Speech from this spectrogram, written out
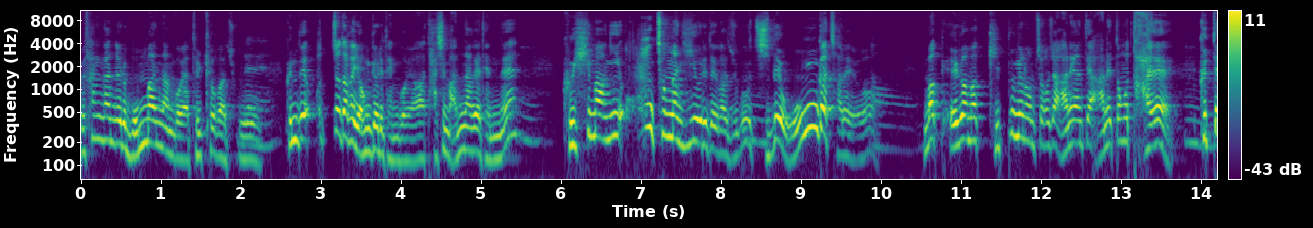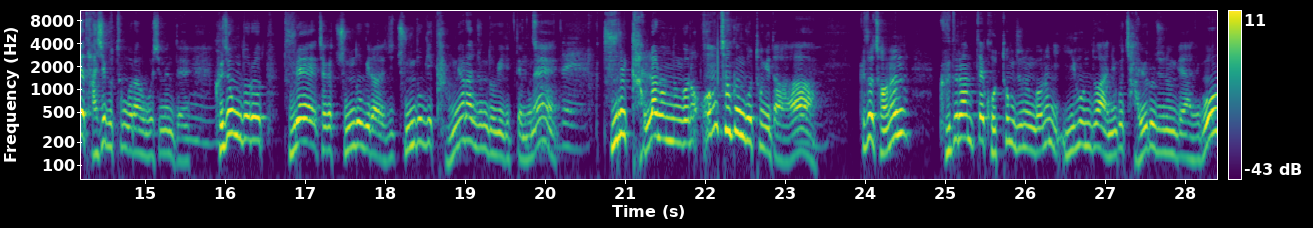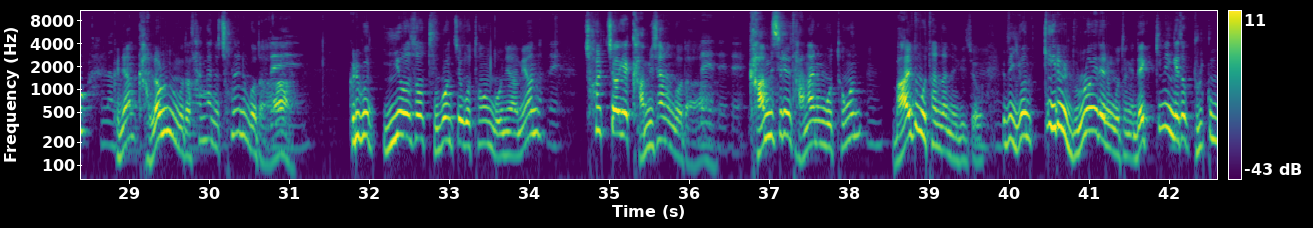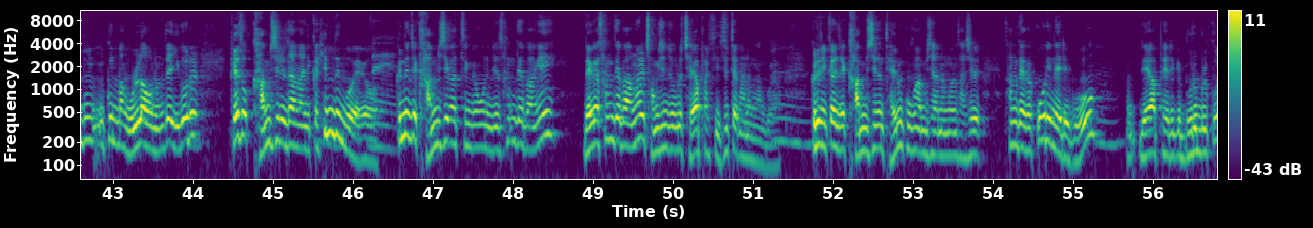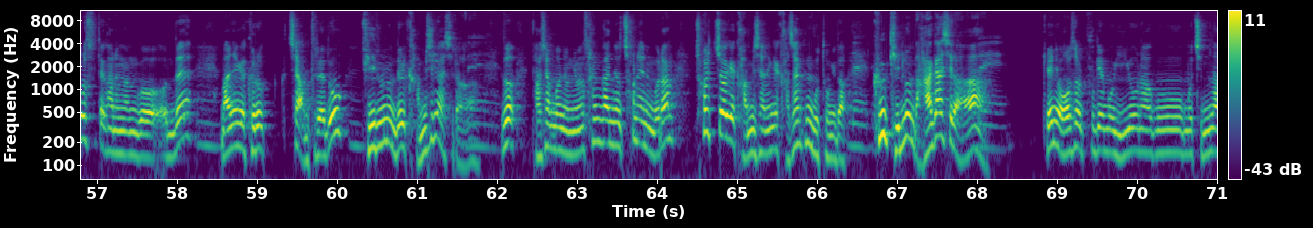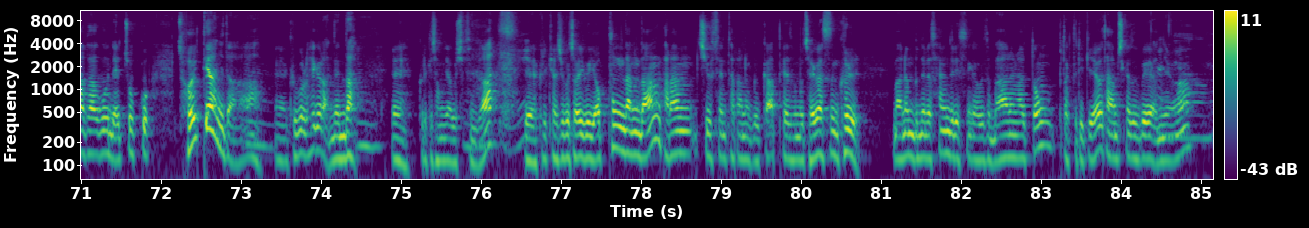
그 상간녀를 못 만난 거야 들켜가지고. 네. 근데 어쩌다가 연결이 된 거야. 다시 만나게 됐네. 음. 그 희망이 엄청난 희열이 돼가지고 집에 온갖 차례요. 어. 막 애가 막 기쁨에 넘쳐가지고 아내한테 안 했던 거 다 해. 음. 그때 다시 붙은 거라고 보시면 돼. 음. 그 정도로 둘의 제가 중독이라 하지 중독이 강렬한 중독이기 때문에. 네. 둘을 갈라놓는 거는 엄청 큰 고통이다. 음. 그래서 저는 그들한테 고통 주는 거는 이혼도 아니고 자유를 주는 게 아니고 갈라놓는 그냥 갈라놓는 거다. 상간녀 쳐내는 거다. 네. 그리고 이어서 두 번째 고통은 뭐냐면 네. 철저하게 감시하는 거다. 네. 네. 네. 감시를 당하는 고통은 음. 말도 못한다는 얘기죠. 음, 음. 근데 이건 끼를 눌러야 되는 고통이에요. 내 끼는 계속 불끈불끈 막 올라오는데 이거를 계속 감시를 당하니까 힘든 거예요. 네. 근데 이제 감시 같은 경우는 이제 상대방이 내가 상대방을 정신적으로 제압할 수 있을 때 가능한 거야. 음. 그러니까 이제 감시는 대놓고 감시하는 건 사실 상대가 꼬리 내리고 음. 내 앞에 이렇게 무릎을 꿇었을 때 가능한 건데 음. 만약에 그렇지 않더라도 뒤로는 늘 감시를 하시라. 네. 그래서 다시 한번 정리하면 상간녀 쳐내는 거랑 철저하게 감시하는 게 가장 큰 고통이다. 네. 네. 그 길로 나가시라. 네. 괜히 어설프게 뭐 이혼하고 뭐 집 나가고 내쫓고 절대 아니다. 예, 그걸로 해결 안 된다. 음. 예, 그렇게 정리하고 싶습니다. 네. 예, 그렇게 하시고 저희 그 여풍당당 바람치유센터라는 그 카페에서 뭐 제가 쓴 글 많은 분들의 사연들이 있으니까 거기서 많은 활동 부탁드릴게요. 다음 시간에 또 봬요. 안녕. 안녕.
